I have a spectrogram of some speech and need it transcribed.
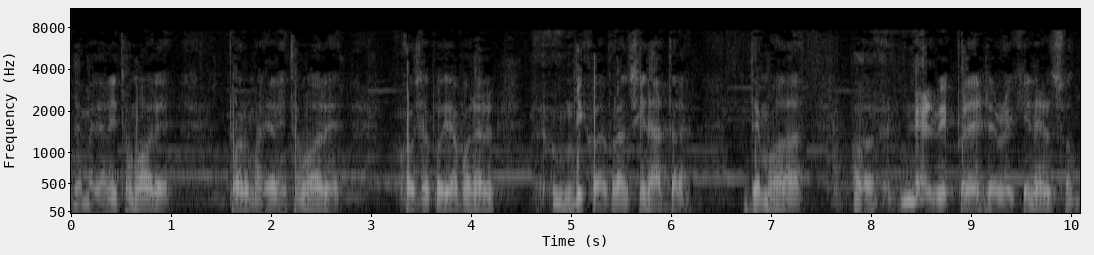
de Marianito More, por Marianito More, o se podía poner un disco de Frank Sinatra de moda, o Elvis Presley, Ricky Nelson,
